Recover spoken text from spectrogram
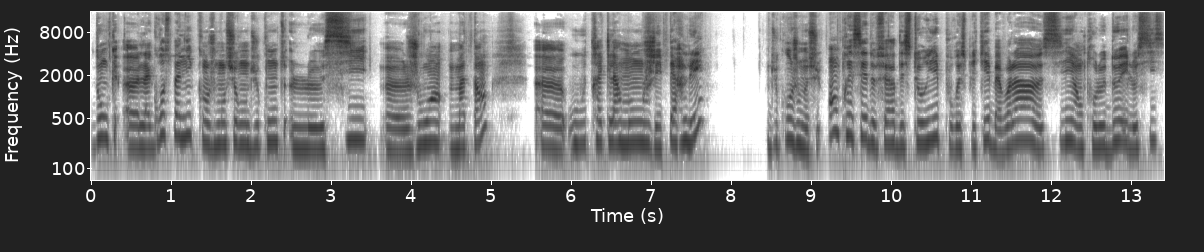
Donc euh, la grosse panique quand je m'en suis rendu compte le 6 euh, juin matin, où très clairement j'ai perlé. Du coup, je me suis empressée de faire des stories pour expliquer, ben voilà, si entre le 2 et le 6,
